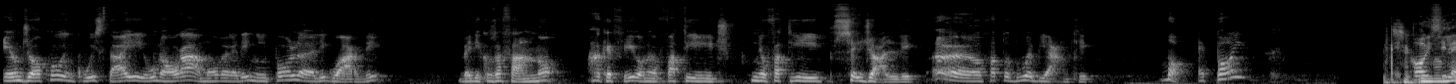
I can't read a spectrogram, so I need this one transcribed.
è un gioco in cui stai un'ora a muovere dei meeple, li guardi, vedi cosa fanno. Ah, che figo, ne ho fatti, ne ho fatti sei gialli, Eh, ho fatto due bianchi. Boh, e poi? poi Secondo me,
